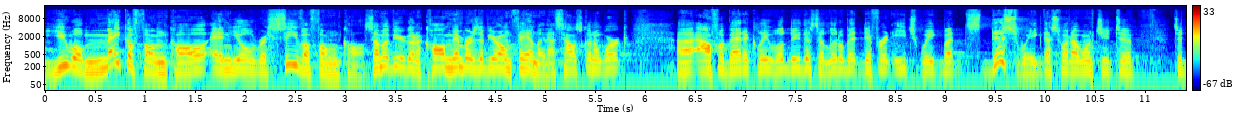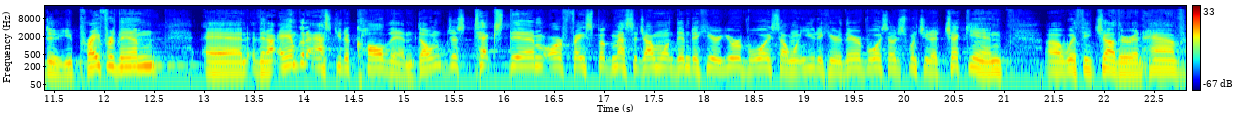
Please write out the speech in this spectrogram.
you will make a phone call and you'll receive a phone call. Some of you are going to call members of your own family. That's how it's going to work uh, alphabetically. We'll do this a little bit different each week, but this week, that's what I want you to, to do. You pray for them, and then I am going to ask you to call them. Don't just text them or Facebook message. I want them to hear your voice. I want you to hear their voice. I just want you to check in uh, with each other and have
